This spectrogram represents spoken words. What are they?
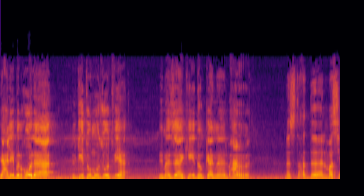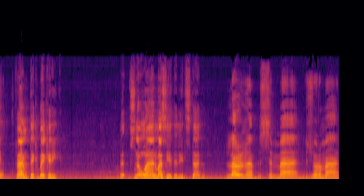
يا حليب الغولة لقيته موجود فيها. بما زي أكيد هم كان البحر. نصطاد المصيد. فهمتك بكري. شنو المسيد اللي تصطادوا الارنب السمان الجرمان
